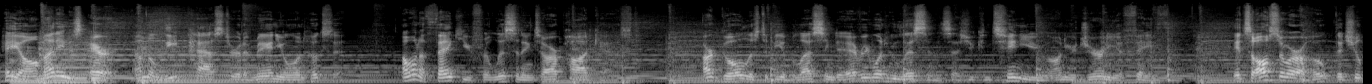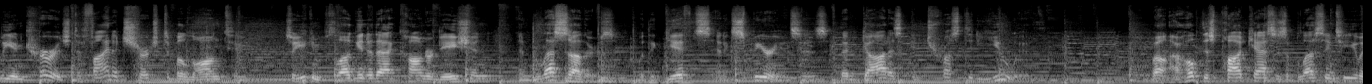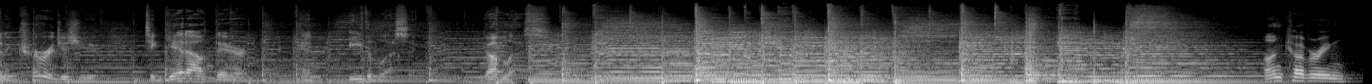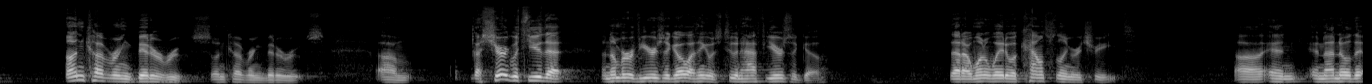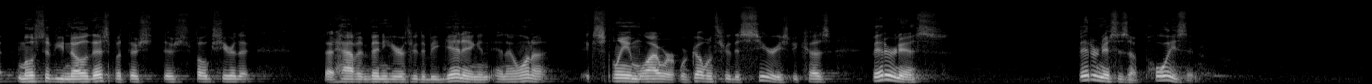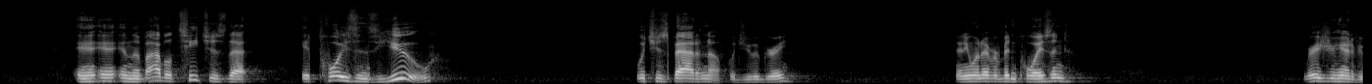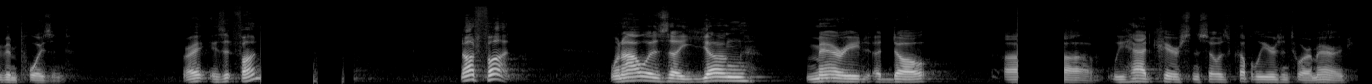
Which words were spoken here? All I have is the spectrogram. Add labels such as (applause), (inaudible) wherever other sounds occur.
Hey y'all, my name is Eric. I'm the lead pastor at Emmanuel in Hooksett. I want to thank you for listening to our podcast. Our goal is to be a blessing to everyone who listens as you continue on your journey of faith. It's also our hope that you'll be encouraged to find a church to belong to so you can plug into that congregation and bless others with the gifts and experiences that God has entrusted you with. Well, I hope this podcast is a blessing to you and encourages you to get out there and be the blessing. God bless. Uncovering, uncovering bitter roots. Uncovering bitter roots. Um, I shared with you that a number of years ago, I think it was two and a half years ago, that I went away to a counseling retreat. Uh, and, and I know that most of you know this, but there's, there's folks here that, that haven't been here through the beginning. And, and I want to explain why we're, we're going through this series because bitterness, bitterness is a poison. And, and the Bible teaches that it poisons you, which is bad enough. Would you agree? Anyone ever been poisoned? Raise your hand if you've been poisoned. Right? Is it fun? Not fun. When I was a young married adult, uh, uh, we had Kirsten, so it was a couple of years into our marriage.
